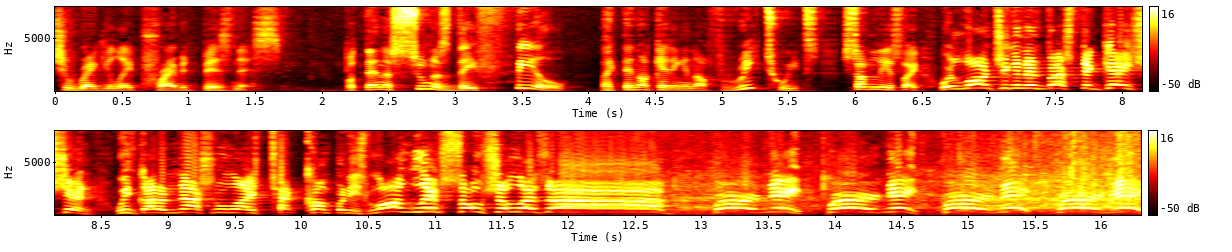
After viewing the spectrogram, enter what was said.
to regulate private business. But then as soon as they feel like they're not getting enough retweets, suddenly it's like, we're launching an investigation. We've got to nationalize tech companies. Long live socialism! Bernie! Bernie! Bernie! Bernie!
